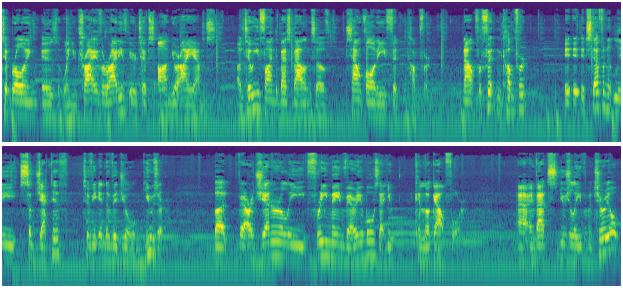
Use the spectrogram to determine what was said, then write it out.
tip rolling is when you try a variety of ear tips on your IEMs until you find the best balance of sound quality, fit, and comfort. Now, for fit and comfort, it, it, it's definitely subjective to the individual user, but there are generally three main variables that you can look out for. Uh, and that's usually the material,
